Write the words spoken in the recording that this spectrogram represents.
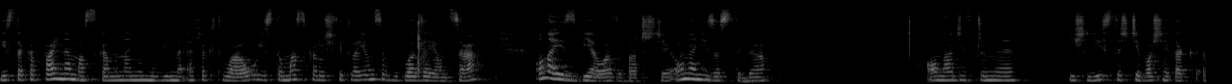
Jest taka fajna maska, my na nią mówimy efekt wow. Jest to maska rozświetlająca, wygładzająca. Ona jest biała, zobaczcie, ona nie zastyga. Ona, dziewczyny, jeśli jesteście właśnie tak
